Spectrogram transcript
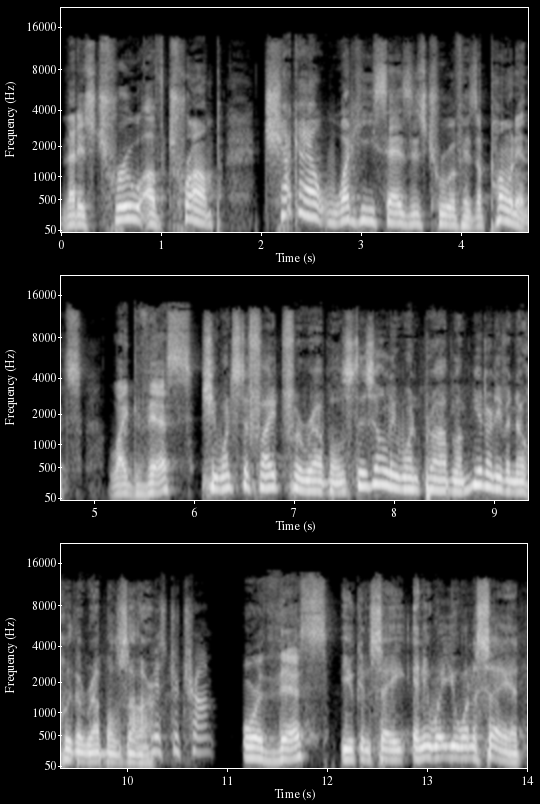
that is true of Trump, check out what he says is true of his opponents. Like this. She wants to fight for rebels. There's only one problem. You don't even know who the rebels are. Mr. Trump. Or this. You can say any way you want to say it,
